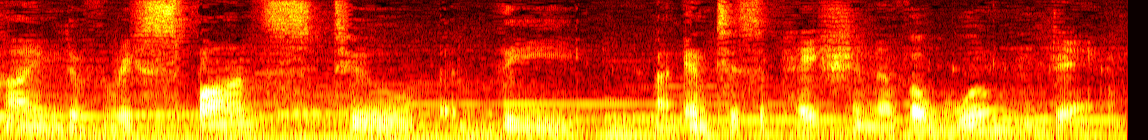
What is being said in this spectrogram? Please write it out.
kind of response to the anticipation of a wounding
